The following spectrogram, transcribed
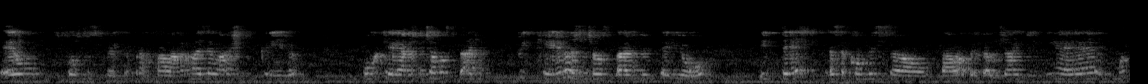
Eu sou suspeita para falar, mas eu acho incrível, porque a gente é uma cidade pequena, a gente é uma cidade do interior, e ter essa comissão da UAB Belo Jardim é uma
